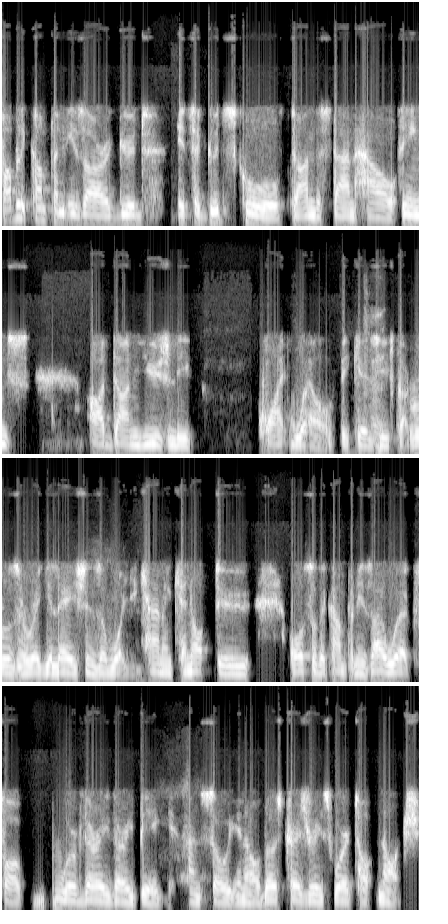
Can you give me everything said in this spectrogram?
Public companies are a good. It's a good school to understand how things are done usually quite well because mm. you've got rules and regulations on what you can and cannot do. Also, the companies I work for were very, very big. And so, you know, those treasuries were top notch.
